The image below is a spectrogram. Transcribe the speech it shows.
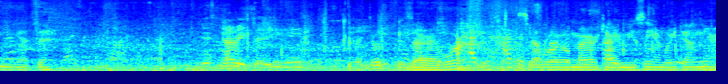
You got the Zara Wharf. It's the Royal Maritime Museum right down there.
